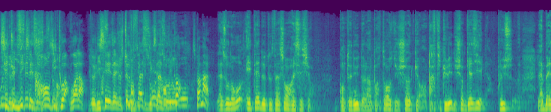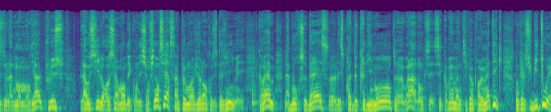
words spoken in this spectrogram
Oui, si tu te dis que c'est transitoire, voilà, de lisser Parce les que de ajustements, toute si tu te dis que façon, c'est la zone transitoire, euro- c'est pas mal. La zone euro était de toute façon en récession, compte tenu de l'importance du choc, en particulier du choc gazier. Plus euh, la baisse de la demande mondiale, plus là aussi le resserrement des conditions financières. C'est un peu moins violent qu'aux États-Unis, mais quand même, la bourse baisse, euh, les spreads de crédit montent, euh, voilà, donc c'est quand même un petit peu problématique. Donc elle subit tout et,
